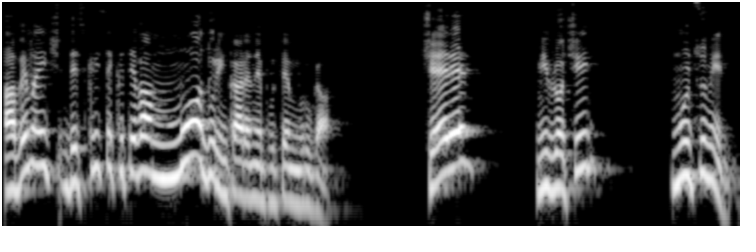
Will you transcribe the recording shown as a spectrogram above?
avem aici descrise câteva moduri în care ne putem ruga. Cereri, mivlociri, mulțumiri.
